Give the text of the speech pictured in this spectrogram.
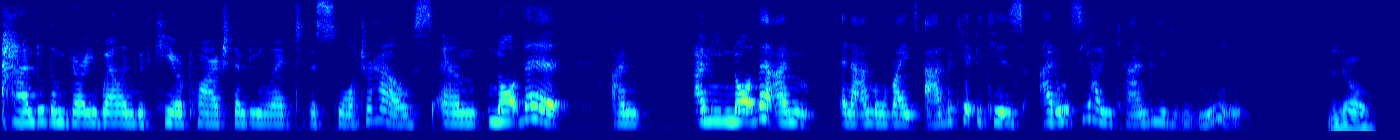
handle them very well and with care prior to them being led to the slaughterhouse. Um, not that I'm, I mean, not that I'm an animal rights advocate because I don't see how you can be if you eat meat. No.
